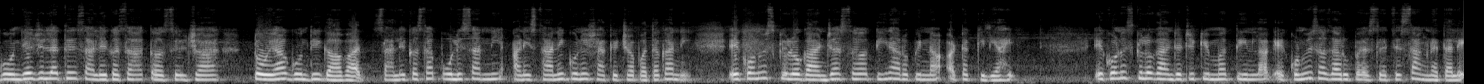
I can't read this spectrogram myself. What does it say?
गोंदिया जिल्ह्यातील सालेकसा तहसीलच्या टोया गोंदी गावात सालेकसा पोलिसांनी आणि स्थानिक गुन्हे शाखेच्या पथकांनी एकोणीस किलो गांजासह तीन आरोपींना अटक केली आहे. एकोणीस किलो गांजाची किंमत तीन लाख एकोणवीस हजार रुपये असल्याचे सांगण्यात आले.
